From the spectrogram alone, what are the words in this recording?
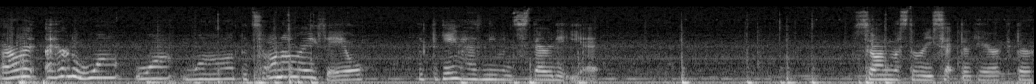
Alright, I heard a wah wah wah. Did someone already fail? Like the game hasn't even started yet. So I must have reset the character.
